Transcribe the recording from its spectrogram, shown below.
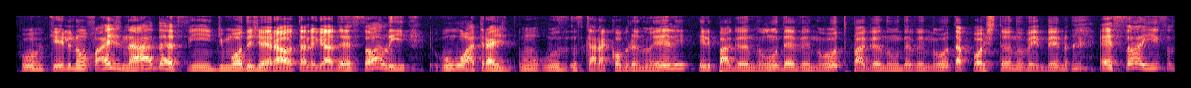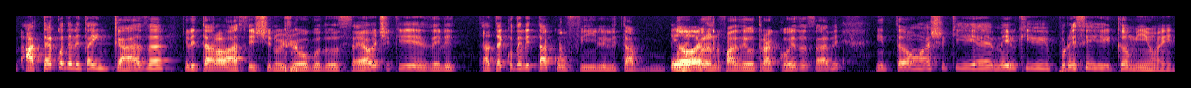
Porque ele não faz nada assim de modo geral, tá ligado? É só ali, um atrás, um, os, os caras cobrando ele, ele pagando um, devendo outro, pagando um, devendo outro, apostando, vendendo. É só isso. Até quando ele tá em casa, ele tá lá assistindo o jogo do Celtics, ele. Até quando ele tá com o filho, ele tá Eu procurando fazer outra coisa, sabe? Então acho que é meio que por esse caminho aí.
